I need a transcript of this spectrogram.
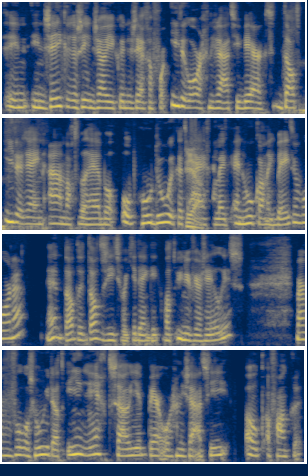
In, in zekere zin zou je kunnen zeggen, voor iedere organisatie werkt dat iedereen aandacht wil hebben op hoe doe ik het eigenlijk en hoe kan ik beter worden. Dat, dat is iets wat je denk ik wat universeel is. Maar vervolgens hoe je dat inricht, zou je per organisatie ook afhankelijk,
